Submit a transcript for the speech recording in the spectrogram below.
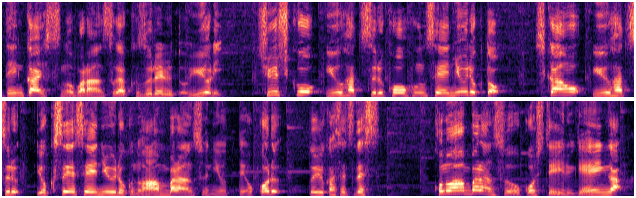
電解質のバランスが崩れるというより、収縮を誘発する興奮性入力と弛緩を誘発する抑制性入力のアンバランスによって起こるという仮説です。このアンバランスを起こしている原因が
